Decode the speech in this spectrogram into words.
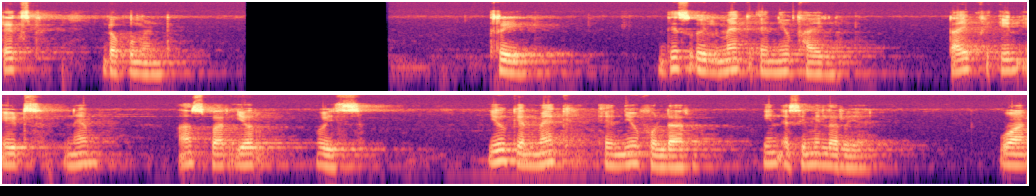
Text Document. 3. This will make a new file. Type in its name as per your wish. You can make a new folder in a similar way. 1.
